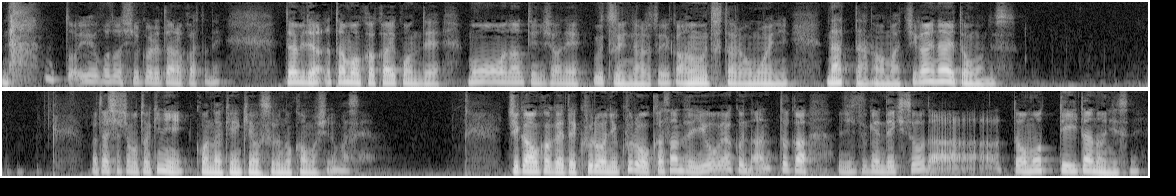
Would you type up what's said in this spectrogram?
なんということをしてくれたのかとね。ダビデは頭を抱え込んで、もうなんて言うんでしょうね、鬱になるというか、うん鬱たる思いになったのは間違いないと思うんです。私たちも時にこんな経験をするのかもしれません。時間をかけて苦労に苦労を重ねてようやくなんとか実現できそうだと思っていたのにですね、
